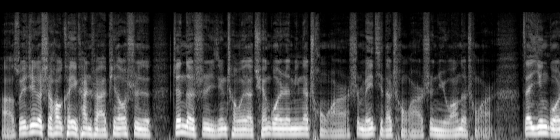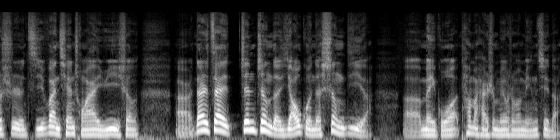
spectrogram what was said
啊，所以这个时候可以看出来，披头士真的是已经成为了全国人民的宠儿，是媒体的宠儿，是女王的宠儿，在英国是集万千宠爱于一身，啊，但是在真正的摇滚的圣地啊，呃，美国他们还是没有什么名气的。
